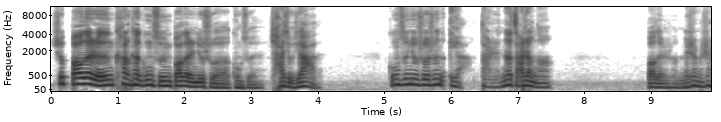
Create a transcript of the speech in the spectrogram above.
这包大人看了看公孙，包大人就说：“公孙查酒驾的。”公孙就说：“说哎呀，大人那咋整啊？”包大人说：“没事没事，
